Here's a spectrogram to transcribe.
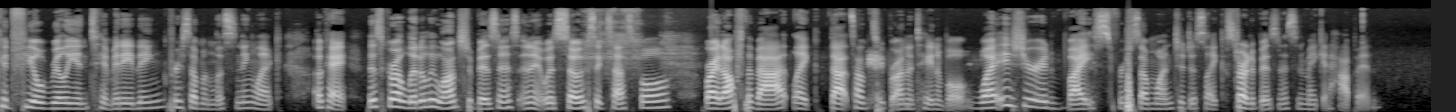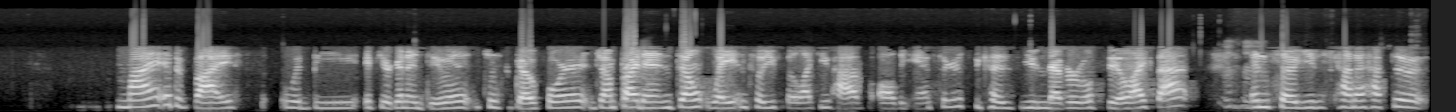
could feel really intimidating for someone listening. Like, okay, this girl literally launched a business and it was so successful right off the bat. Like, that sounds super unattainable. What is your advice for someone to just like start a business and make it happen? My advice would be if you're going to do it, just go for it. Jump right in. Don't wait until you feel like you have all the answers because you never will feel like that. Mhm. And so you just kind of have to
